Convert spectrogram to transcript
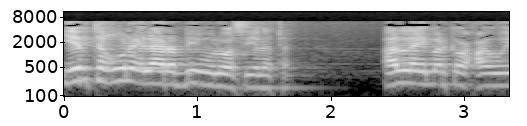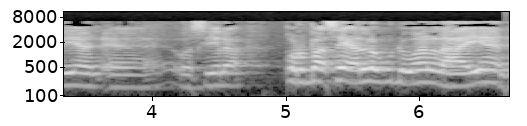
yabtaquuna ilaa rabbihim alwasiilata allay marka waxaa weeyaan wasiila qurba say alla ugu dhowaan lahaayeen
